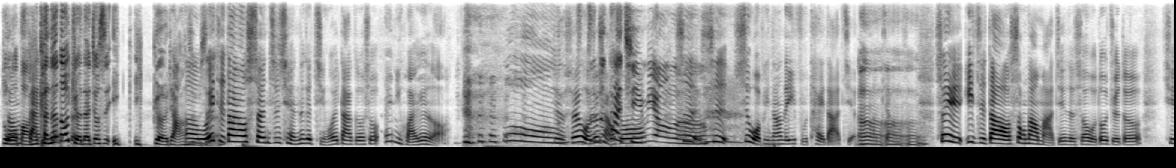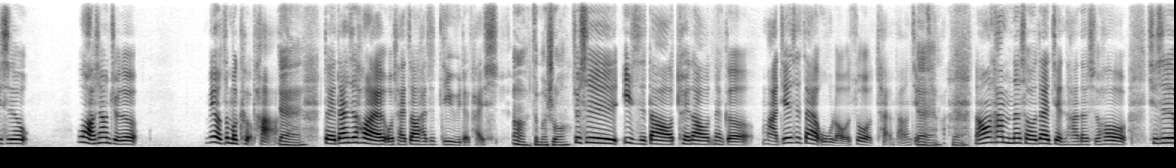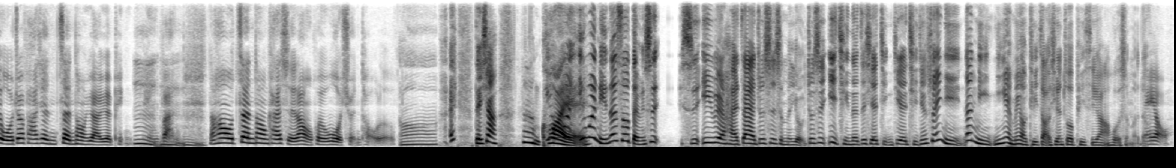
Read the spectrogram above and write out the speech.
多包，你可能都觉得就是一一个这样子。呃，我一直到要生之前，那个警卫大哥说：“哎，你怀孕了。”哇，对，所以我就想说，太奇妙了。是是是我平常的衣服太大件，嗯这样子。所以一直到送到马街的时候，我都觉得，其实我好像觉得。没有这么可怕，对对，但是后来我才知道它是低于的开始。嗯，怎么说？就是一直到推到那个马街是在五楼做产房检查，对。然后他们那时候在检查的时候，其实我就发现阵痛越来越频频繁，然后阵痛开始让我会握拳头了。哦，哎，等一下，那很快哎，因为你那时候等于是十一月还在就是什么有就是疫情的这些警戒期间，所以你那你你也没有提早先做 PCR 或什么的，没有。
